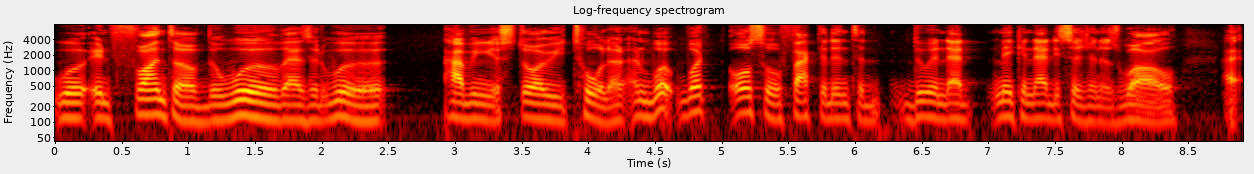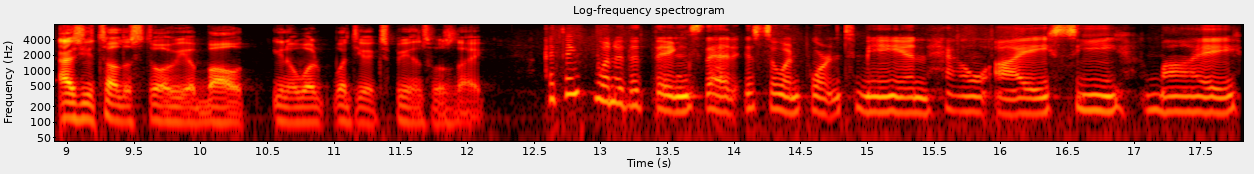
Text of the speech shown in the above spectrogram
were in front of the world, as it were, having your story told. And, and what, what also factored into doing that, making that decision as well, as you tell the story about, you know, what, what your experience was like? I think one of the things that is so important to me and how I see my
